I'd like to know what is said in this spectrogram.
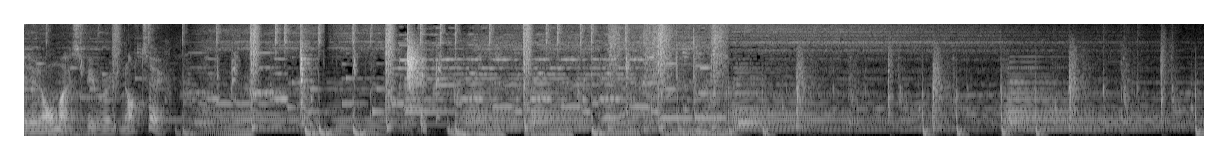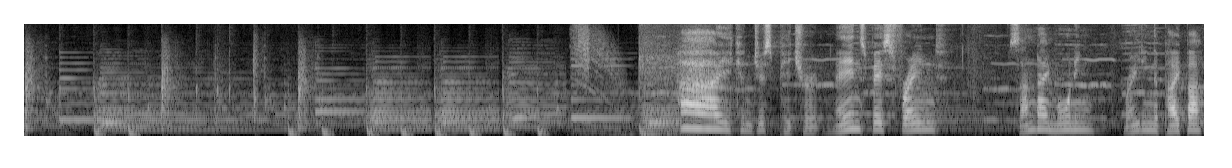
It'd almost be rude not to. Ah, you can just picture it. Man's best friend, Sunday morning, reading the paper.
